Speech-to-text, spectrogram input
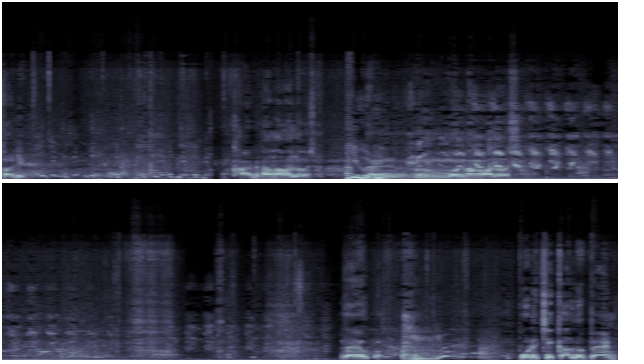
সরি খাট ভাঙা ভালোবাসা। মানে, ভাঙা ভালোবাসা। যাই হোক পরেছি কালো প্যান্ট।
